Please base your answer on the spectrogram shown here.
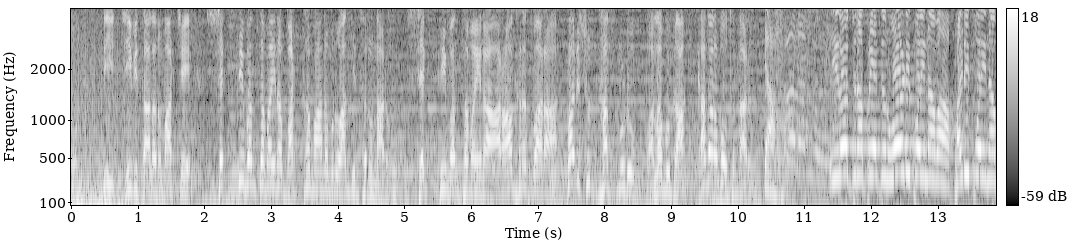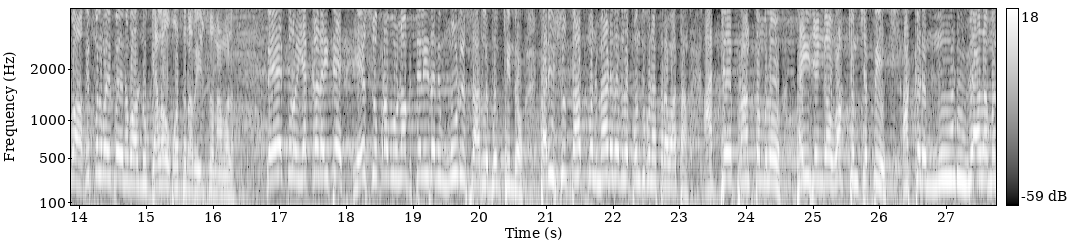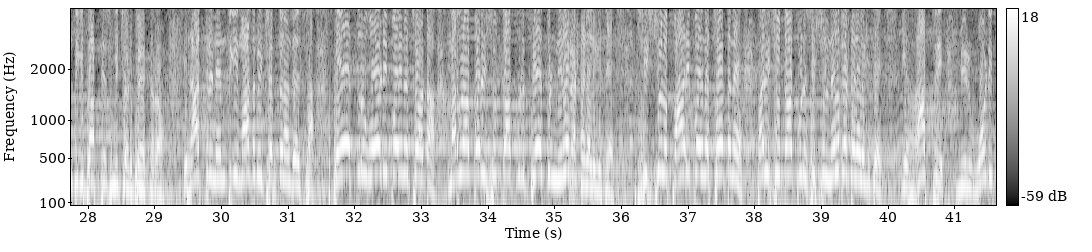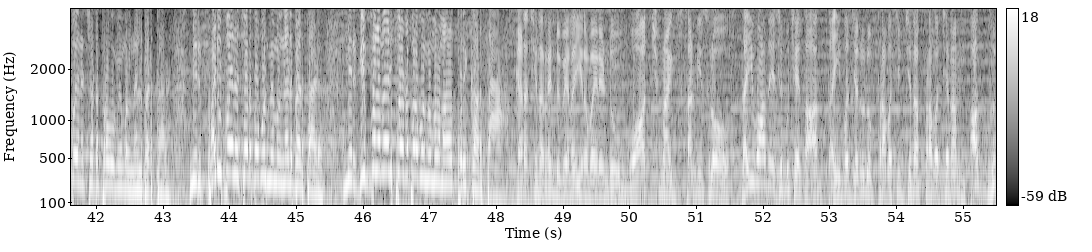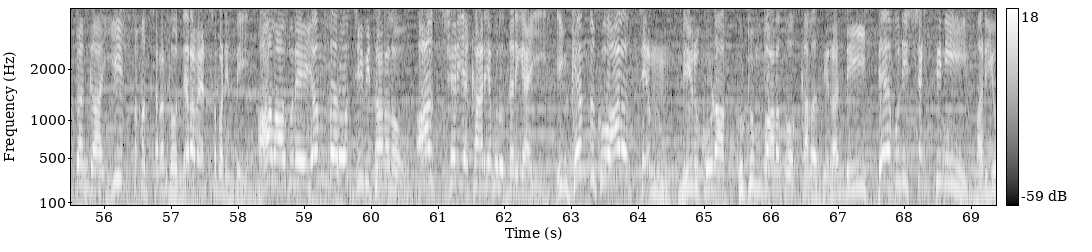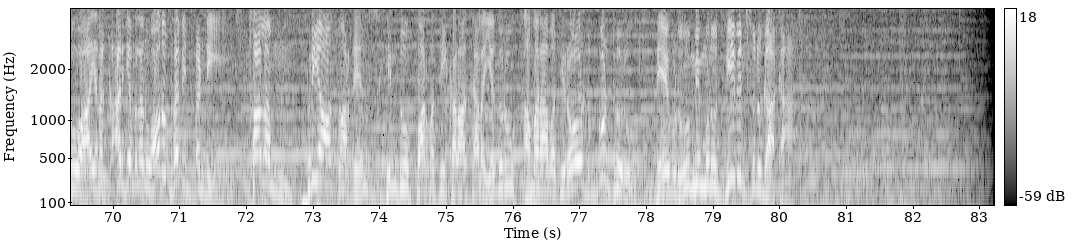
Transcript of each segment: మీ జీవితాలను మార్చే శక్తివంతమైన వర్తమానమును అందించనున్నారు. శక్తివంతమైన ఆరాధన ద్వారా పరిశుద్ధాత్ముడు బలముగా కదలబోతున్నారు. యా. ఈ రోజు నా ప్రియతను ఓడిపోయినావా పడిపోయినావా విఫలమైపోయినావా నువ్వు గెలవబోతున్నావు ఇస్తున్నామలో పేతురు ఎక్కడైతే యేసు ప్రభు నాకు తెలియదని మూడు సార్లు బొక్కిండో పరిశుద్ధాత్మను మేడగదిలో పొందుకున్న తర్వాత అదే ప్రాంతంలో ధైర్యంగా వాక్యం చెప్పి అక్కడ మూడు వేల మందికి బాప్తిజం ఇచ్చాడు పేతురు. ఈ రాత్రి నేను ఎందుకు ఈ మాట మీకు చెప్తున్నాను తెలుసా? పేతురు ఓడిపోయిన చోట మరలా పరిశుద్ధాత్ముడు పేతుడు నిలబెట్టగలిగితే శిష్యులు పారిపోయిన చోటనే పరిశుద్ధాత్ముడు శిష్యులు నిలబెట్టగలిగితే ఈ రాత్రి మీరు ఓడిపోయిన చోట ప్రభు మిమ్మల్ని నిలబెడతారు. మీరు పడిపోయిన చోట ప్రభు మిమ్మల్ని నిలబెడతాడు. మీరు విఫలమైన చోట ప్రభు మిమ్మల్ని తిరిగాడతా గడచిన రెండు వేల ఇరవై రెండు వాచ్ నైట్ సర్వీస్లో దైవాదేశము చేత దైవజనులు ప్రవచించిన ప్రవచనం అద్భుతంగా ఈ సంవత్సరంలో నెరవేర్చబడింది. అలాగునే ఎందరో జీవితాలలో ఆశ్చర్య కార్యములు జరిగాయి. ఇంకెందుకు ఆలస్యం? మీరు కూడా కుటుంబాలతో కలిసి రండి దేవుని శక్తిని మరియు ఆయన కార్యములను అనుభవించండి. స్థలం ప్రియా గార్డెన్స్ హిందూ ఫార్మసీ కళాశాల ఎదురు అమరావతి రోడ్ గుంటూరు. దేవుడు మిమ్మును దీవించునుగాక.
